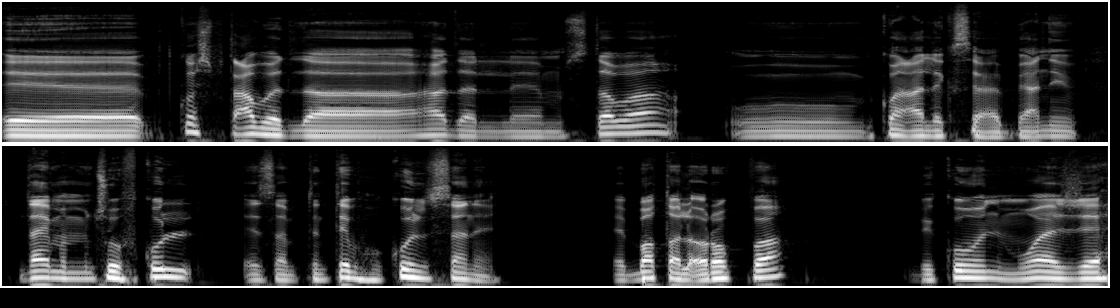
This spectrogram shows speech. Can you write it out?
آه بتكونش بتعود لهذا المستوى وبيكون عليك صعب. يعني دائما بنشوف كل إذا بتنتبهوا كل سنة بطل أوروبا بيكون مواجه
